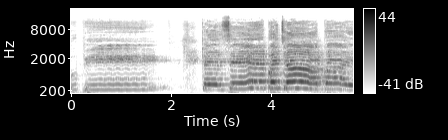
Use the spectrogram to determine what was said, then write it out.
پھوپھی کیسے بچا پائے؟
